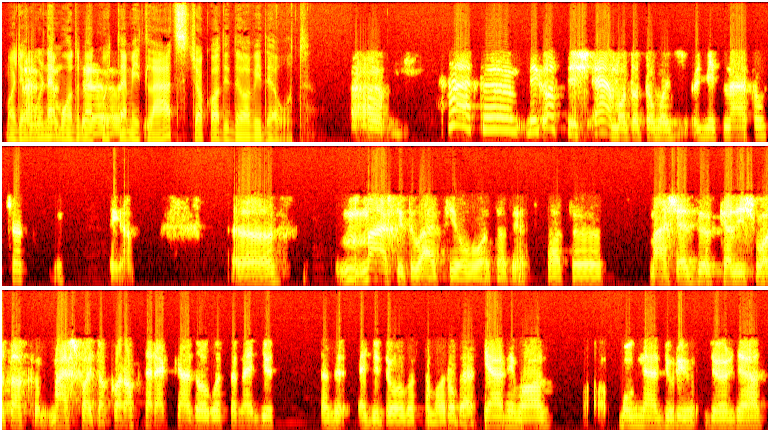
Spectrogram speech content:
Magyarul nem mondd meg, hogy te mit látsz, csak add ide a videót. Hát még azt is elmondhatom, hogy, hogy mit látok, csak igen. Más szituáció volt azért. Tehát más edzőkkel is voltak, másfajta karakterekkel dolgoztam együtt. Tehát együtt dolgoztam a Robert Járnival, a Mognár Gyuri Györgyel,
